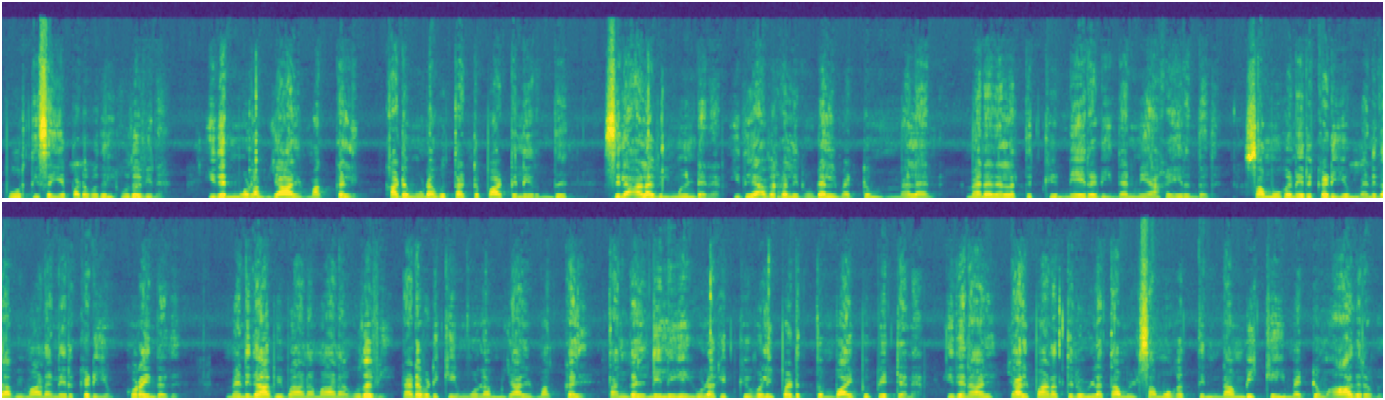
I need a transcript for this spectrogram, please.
பூர்த்தி செய்யப்படுவதில் உதவின. இதன் மூலம் யாழ் மக்கள் கடும் உணவு தட்டுப்பாட்டிலிருந்து சில அளவில் மீண்டனர். இது அவர்களின் உடல் மற்றும் மல மனநலத்திற்கு நேரடி நன்மையாக இருந்தது. சமூக நெருக்கடியும் மனிதாபிமான நெருக்கடியும் குறைந்தது. மனிதாபிமானமான உதவி நடவடிக்கை மூலம் யாழ் மக்கள் தங்கள் நிலையை உலகிற்கு வெளிப்படுத்தும் வாய்ப்பு பெற்றனர். இதனால் யாழ்ப்பாணத்தில் உள்ள தமிழ் சமூகத்தின் நம்பிக்கை மற்றும் ஆதரவு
